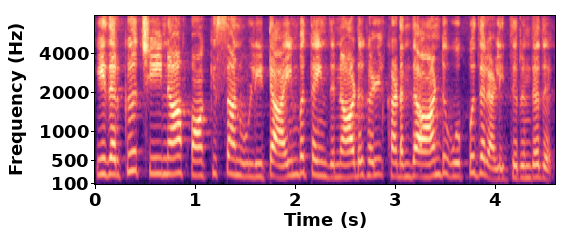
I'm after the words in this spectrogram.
இதற்கு சீனா பாகிஸ்தான் உள்ளிட்ட ஐம்பத்தைந்து நாடுகள் கடந்த ஆண்டு ஒப்புதல் அளித்திருந்தது.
